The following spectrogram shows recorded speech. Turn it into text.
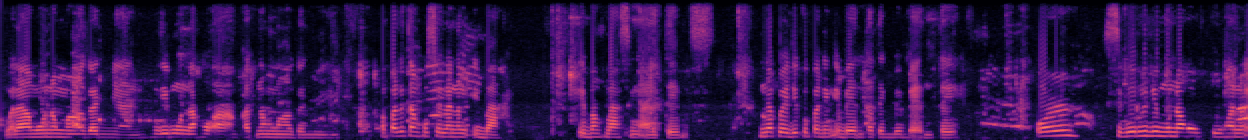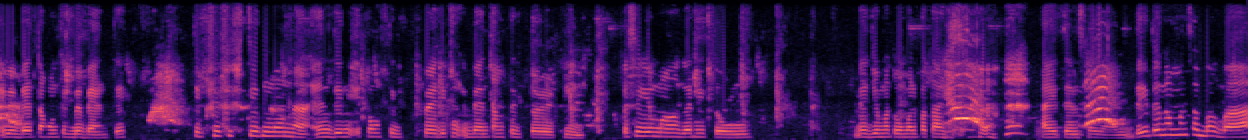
wala mo ng mga ganyan. Hindi muna ako aangkat ng mga ganyan. Papalitan ko sila ng iba. Ibang klaseng items. Na pwede ko pa ding ibenta, tigbebente. Or, siguro hindi muna ako kuha ng ibebenta kung tigbebente. Tig 15 muna. And then, itong tig, pwede kong ibentang tig 30. Kasi yung mga ganito, medyo matumal pa tayo sa items na yan. Dito naman sa baba,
